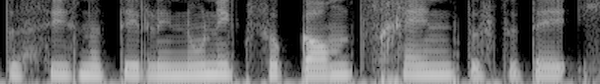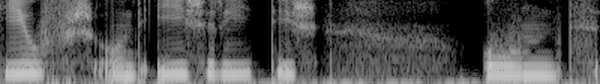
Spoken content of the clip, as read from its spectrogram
dass sie es natürlich noch nicht so ganz kennt, dass du dann hilfst und einschreitest. Und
